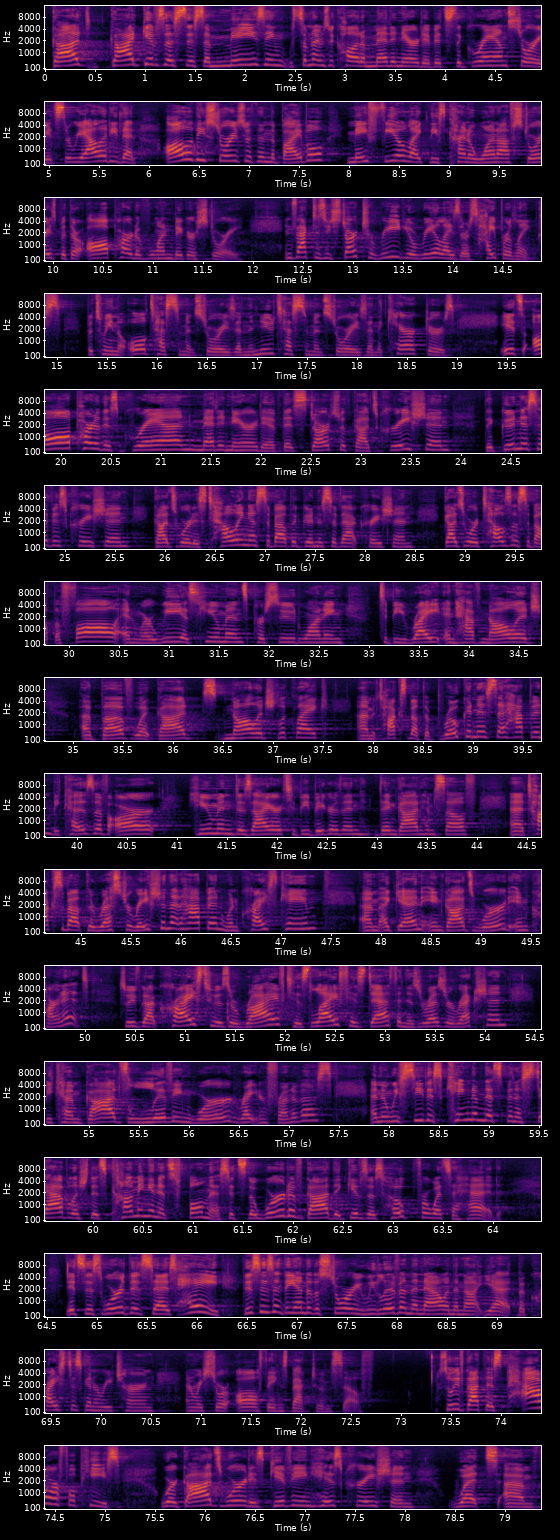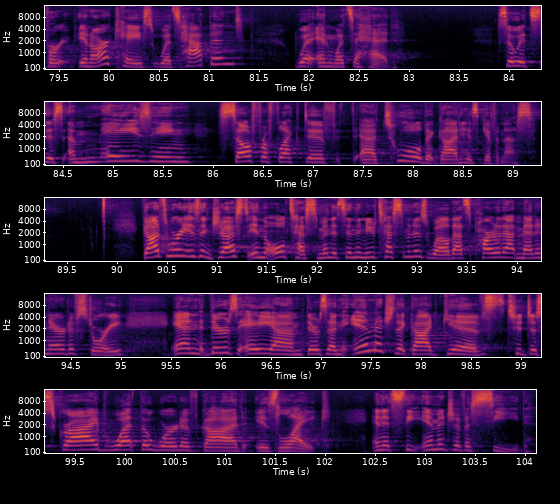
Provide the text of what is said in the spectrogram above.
God, God gives us this amazing, sometimes we call it a meta narrative. It's the grand story. It's the reality that all of these stories within the Bible may feel like these kind of one off stories, but they're all part of one bigger story. In fact, as you start to read, you'll realize there's hyperlinks between the Old Testament stories and the New Testament stories and the characters. It's all part of this grand meta narrative that starts with God's creation, the goodness of his creation. God's word is telling us about the goodness of that creation. God's word tells us about the fall and where we as humans pursued wanting to be right and have knowledge above what God's knowledge looked like. Um, it talks about the brokenness that happened because of our human desire to be bigger than, than God Himself. And it talks about the restoration that happened when Christ came, um, again, in God's Word incarnate. So we've got Christ who has arrived, his life, his death, and his resurrection become God's living word right in front of us. And then we see this kingdom that's been established that's coming in its fullness. It's the word of God that gives us hope for what's ahead. It's this word that says, hey, this isn't the end of the story. We live in the now and the not yet, but Christ is going to return and restore all things back to himself. So we've got this powerful piece where God's word is giving his creation what's, um, for in our case, what's happened what, and what's ahead. So it's this amazing self reflective uh, tool that God has given us. God's word isn't just in the Old Testament, it's in the New Testament as well. That's part of that meta narrative story. And there's, a, um, there's an image that God gives to describe what the word of God is like, and it's the image of a seed.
